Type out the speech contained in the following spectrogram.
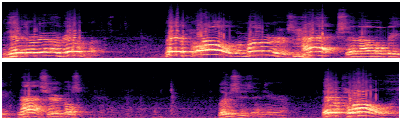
Yet they're in our government. They applaud the murders, acts, and I'm going to be nice here because Lucy's in here. They applaud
